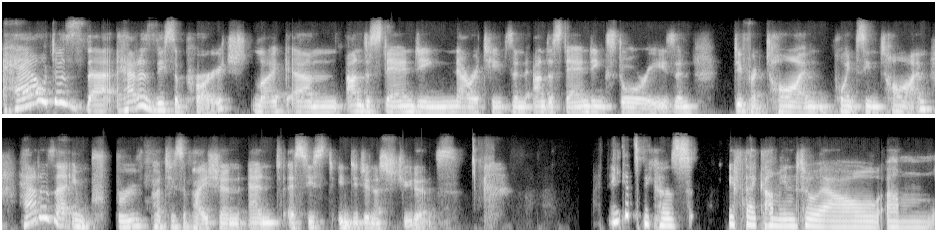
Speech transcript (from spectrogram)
how does that how does this approach like um, understanding narratives and understanding stories and different time points in time how does that improve participation and assist indigenous students? I think it's because if they come into our um,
